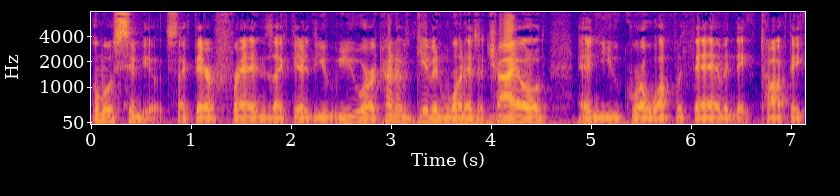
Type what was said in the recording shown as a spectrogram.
almost symbiotes like they're friends like they're you you are kind of given one as a child and you grow up with them and they talk they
